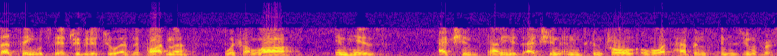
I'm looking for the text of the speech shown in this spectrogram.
that thing which they attributed to as a partner with Allah in His action, and His action and His control over what happens in His universe.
